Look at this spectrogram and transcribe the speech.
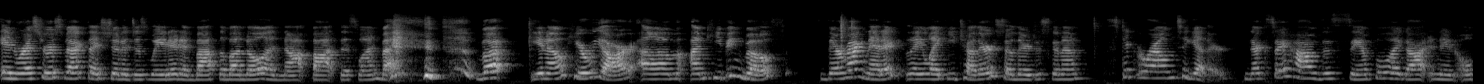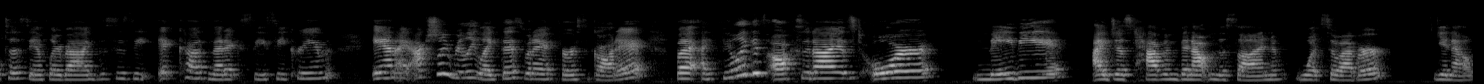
in retrospect, I should have just waited and bought the bundle and not bought this one, but but you know, here we are. Um, I'm keeping both. They're magnetic. They like each other, so they're just gonna stick around together. Next, I have this sample I got in an Ulta sampler bag. This is the IT Cosmetics CC Cream, and I actually really like this when I first got it, but I feel like it's oxidized or maybe I just haven't been out in the sun whatsoever you know,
